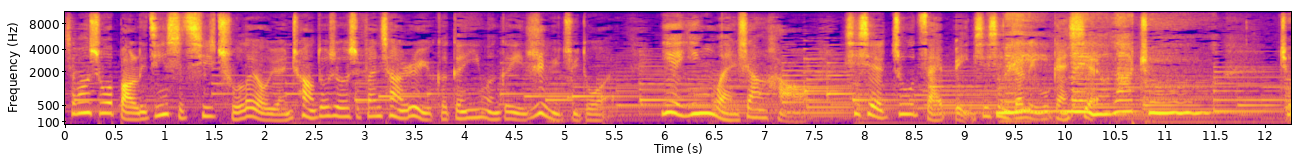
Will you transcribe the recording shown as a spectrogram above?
肖邦说，宝丽金时期除了有原创，多数都是翻唱日语歌跟英文歌，以日语居多。夜莺晚上好，谢谢猪仔饼，谢谢你的礼物，感谢。就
